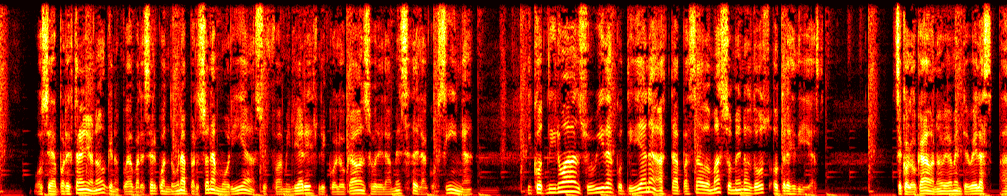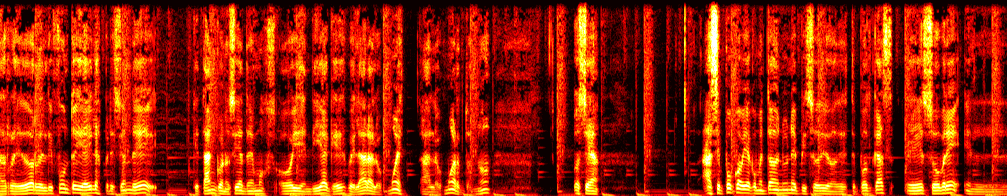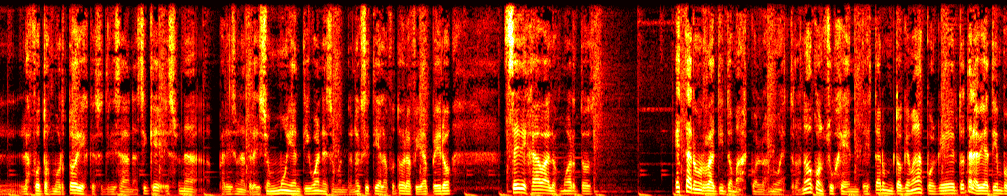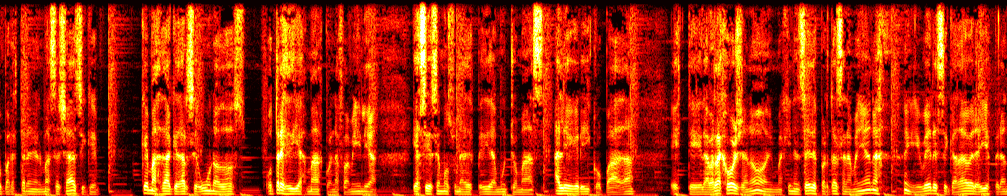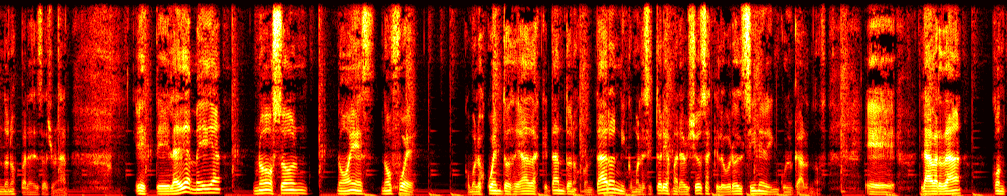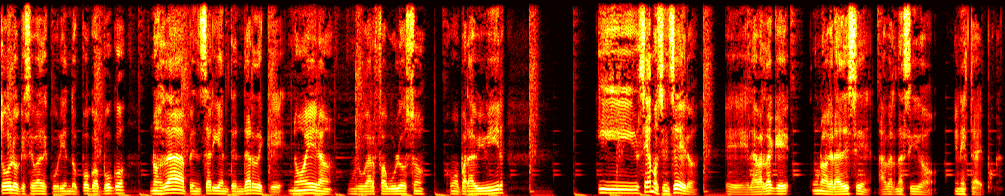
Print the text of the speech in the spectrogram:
O sea, por extraño, ¿no? Que nos pueda parecer cuando una persona moría, sus familiares le colocaban sobre la mesa de la cocina y continuaban su vida cotidiana hasta pasado más o menos dos o tres días. Se colocaban obviamente velas alrededor del difunto y de ahí la expresión de que tan conocida tenemos hoy en día que es velar a los, a los muertos, ¿no? O sea, hace poco había comentado en un episodio de este podcast eh, sobre las fotos mortorias que se utilizaban, así que es una, parece una tradición muy antigua en ese momento. No existía la fotografía, pero se dejaba a los muertos estar un ratito más con los nuestros, ¿no? Con su gente, estar un toque más, porque total había tiempo para estar en el más allá, así que ¿qué más da quedarse uno, dos o tres días más con la familia? Y así hacemos una despedida mucho más alegre y copada. Este, la verdad joya, ¿no? Imagínense despertarse en la mañana y ver ese cadáver ahí esperándonos para desayunar. Este, la Edad Media no son, no es, no fue como los cuentos de hadas que tanto nos contaron, ni como las historias maravillosas que logró el cine de inculcarnos. Eh, la verdad, con todo lo que se va descubriendo poco a poco, nos da a pensar y a entender de que no era un lugar fabuloso como para vivir. Y seamos sinceros, eh, la verdad que uno agradece haber nacido en esta época.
